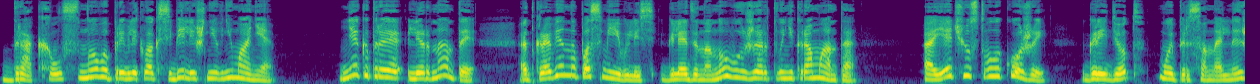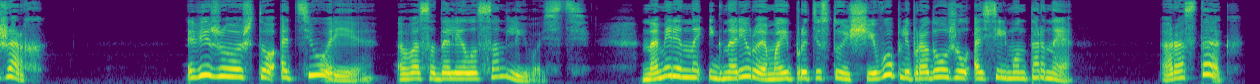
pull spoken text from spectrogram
Дракхл снова привлекла к себе лишнее внимание. Некоторые лернанты откровенно посмеивались, глядя на новую жертву некроманта, а я чувствовала кожей — грядет мой персональный жарх. Вижу, что от теории вас одолела сонливость. Намеренно игнорируя мои протестующие вопли, продолжил Асиль Монтарне. Раз так,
